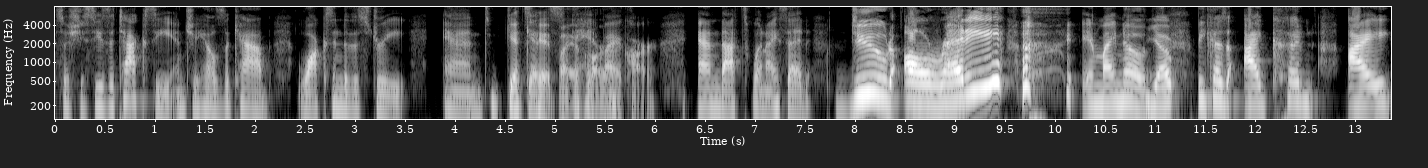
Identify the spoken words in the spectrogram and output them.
so she sees a taxi and she hails the cab walks into the street and gets, gets hit by a car. by a car and that's when i said dude already in my notes Yep. because I couldn't I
